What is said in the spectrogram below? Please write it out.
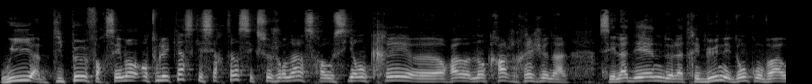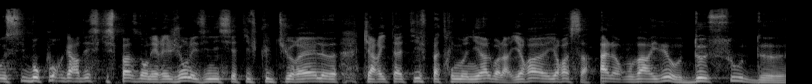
Oui, un petit peu, forcément en tous les cas, ce qui est certain, c'est que ce journal sera aussi ancré, euh, aura un ancrage régional. C'est l'ADN de la tribune et donc on va aussi beaucoup regarder ce qui se passe dans les régions, les initiatives culturelles, euh, caritatives, patrimoniales. Voilà, il y aura, il y aura ça. Alors, on va arriver au-dessous de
